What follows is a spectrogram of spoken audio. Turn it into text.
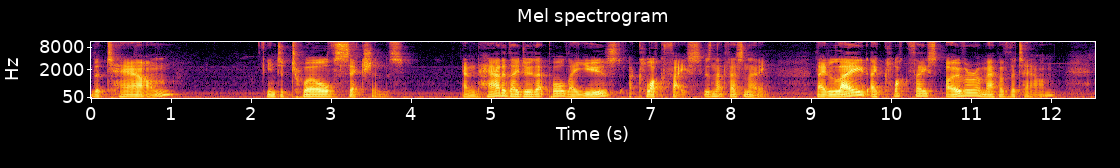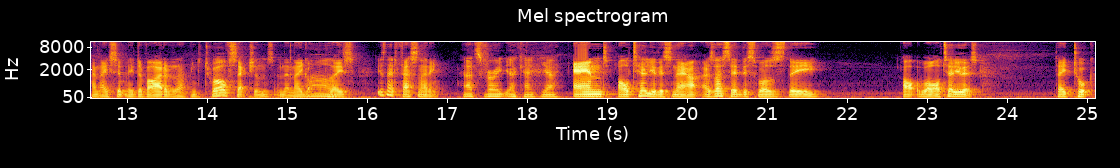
the town into 12 sections. And how did they do that, Paul? They used a clock face. Isn't that fascinating? They laid a clock face over a map of the town and they simply divided it up into 12 sections and then they got Oh, the ah. police. Isn't that fascinating? That's very okay. Yeah. And I'll tell you this now. As I said, this was the. I'll, well, I'll tell you this. They took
